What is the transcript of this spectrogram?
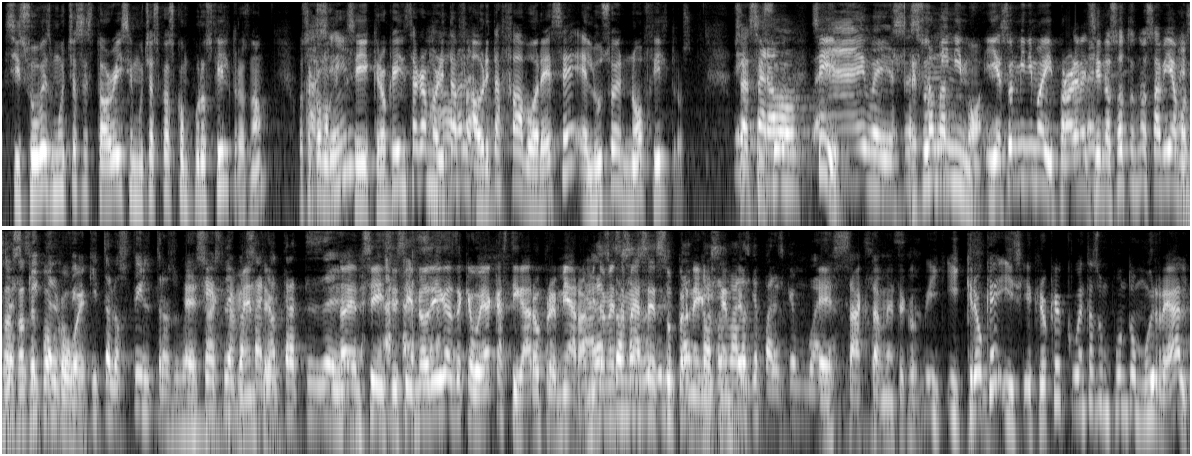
si subes muchas stories y muchas cosas con puros filtros, ¿no? O sea, ¿Ah, como sí? que sí, creo que Instagram Ah, ahorita, ahorita favorece el uso de no filtros. O sea, Sí, si pero, sube- sí, ay, güey, eso es un como- mínimo. Y es un mínimo y probablemente si nosotros no sabíamos Entonces, hasta hace poco, güey. Quita los filtros, güey. Sí, Exactamente. O sea, no trates de... No, sí, sí, sí. No digas de que voy a castigar o premiar. A mí también se me hace súper negligente. malas que parezcan buenas. Exactamente. Y, y creo que, y creo que cuentas un punto muy real.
